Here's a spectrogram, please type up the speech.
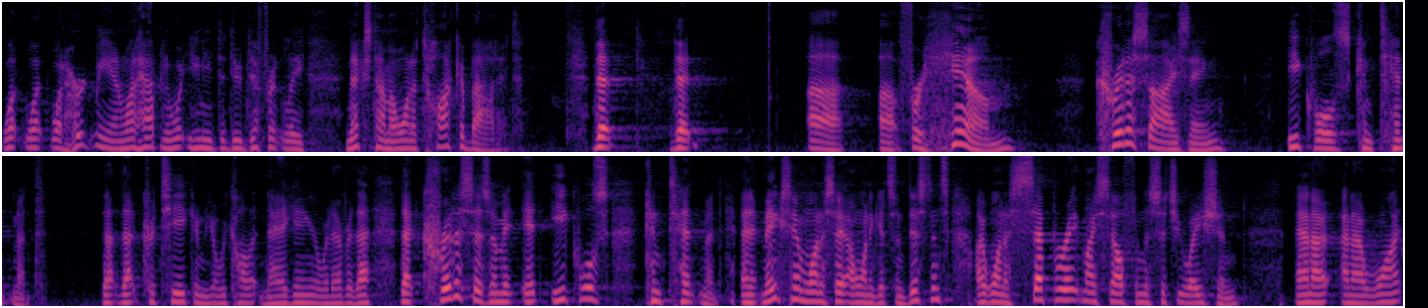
what, what, what hurt me and what happened and what you need to do differently next time. I want to talk about it. That, that uh, uh, for him, criticizing equals contentment. That, that critique, and you know, we call it nagging or whatever, that, that criticism, it, it equals contentment. And it makes him want to say, I want to get some distance. I want to separate myself from the situation. And I, and I want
